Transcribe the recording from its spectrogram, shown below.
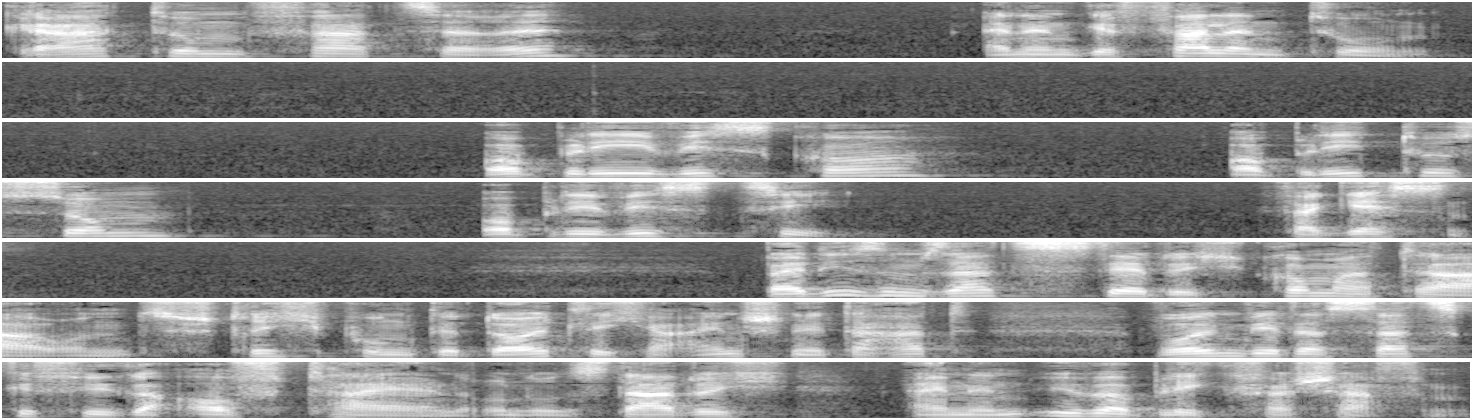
Gratum facere, einen Gefallen tun. Obliviscor, oblitus sum, oblivisci. Vergessen. Bei diesem Satz, der durch Kommata und Strichpunkte deutliche Einschnitte hat, wollen wir das Satzgefüge aufteilen und uns dadurch einen Überblick verschaffen.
